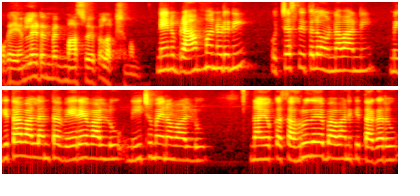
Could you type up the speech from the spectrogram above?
ఒక ఎన్లైటన్మెంట్ మాస్టర్ యొక్క లక్షణం. నేను బ్రాహ్మణుడిని ఉచ్చస్థితిలో ఉన్నవాణ్ణి మిగతా వాళ్ళంతా వేరే వాళ్ళు నీచమైన వాళ్ళు నా యొక్క సహృదయ భావానికి తగరు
